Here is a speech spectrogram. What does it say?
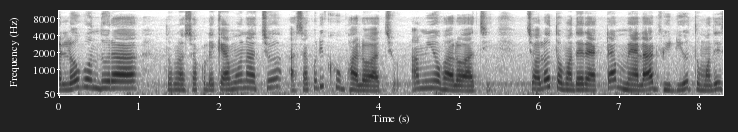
হ্যালো বন্ধুরা, তোমরা সকলে কেমন আছো? আশা করি খুব ভালো আছো, আমিও ভালো আছি। চলো তোমাদের একটা মেলার ভিডিও তোমাদের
